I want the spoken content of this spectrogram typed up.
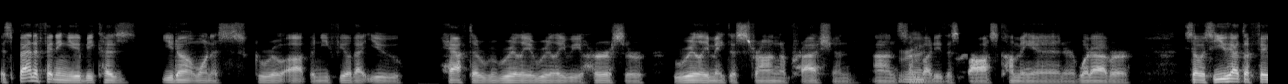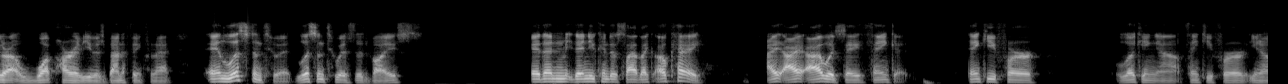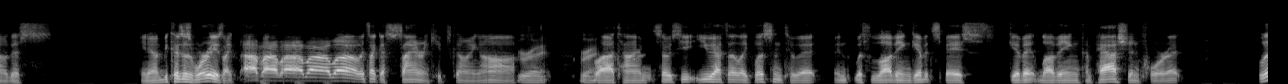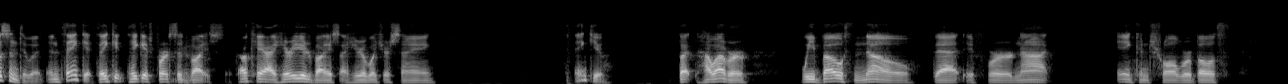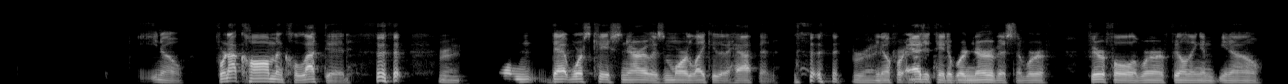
it's benefiting you because you don't want to screw up and you feel that you have to really, really rehearse or really make this strong impression on somebody, right. this boss coming in or whatever. So it's you have to figure out what part of you is benefiting from that and listen to it. Listen to his advice. And then then you can decide like, okay, I, I, I would say thank it. Thank you for looking out. Thank you for, you know, this you know, because his worry is like, bah, bah, bah, bah, bah. it's like a siren keeps going off. Right. Right. A lot of times. So you, you have to like listen to it and with loving, give it space, give it loving compassion for it. Listen to it and think it. Think it, take it for its advice. Okay, I hear your advice. I hear what you're saying. Thank you. But however, we both know that if we're not in control, we're both, you know, if we're not calm and collected, right that worst case scenario is more likely to happen. right. You know, if we're agitated, we're nervous and we're fearful and we're feeling and you know,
